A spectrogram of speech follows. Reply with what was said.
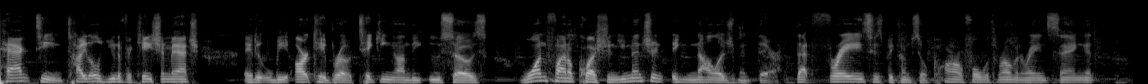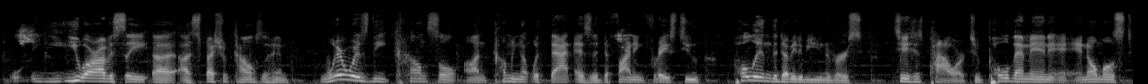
tag team title unification match. It will be RK Bro taking on the Usos. One final question. You mentioned acknowledgement there. That phrase has become so powerful with Roman Reigns saying it you are obviously a, a special counsel to him. Where was the council on coming up with that as a defining phrase to pull in the WWE universe to his power, to pull them in and, almost,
